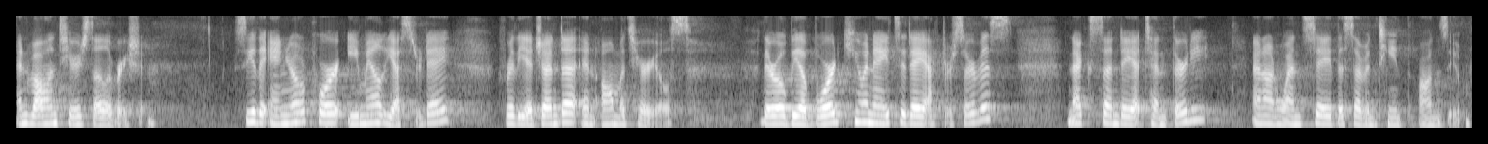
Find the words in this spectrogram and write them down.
and volunteer celebration. See the annual report emailed yesterday for the agenda and all materials. There will be a board Q&A today after service, next Sunday at 10:30, and on Wednesday the 17th on Zoom.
